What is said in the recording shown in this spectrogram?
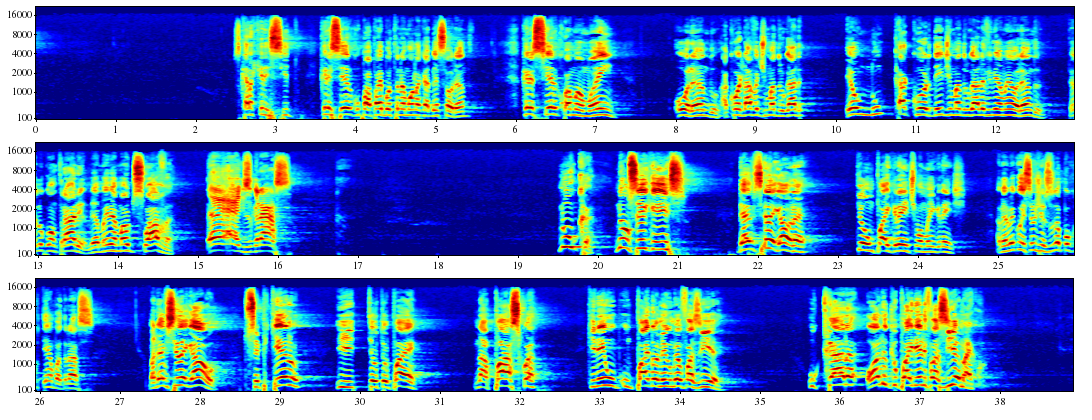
Os caras crescidos. Cresceram com o papai botando a mão na cabeça orando. Cresceram com a mamãe orando. Acordava de madrugada. Eu nunca acordei de madrugada e vi minha mãe orando. Pelo contrário, minha mãe me amaldiçoava. É, desgraça. Nunca. Não sei o que é isso. Deve ser legal, né? Ter um pai crente, uma mãe crente. A minha mãe conheceu Jesus há pouco tempo atrás. Mas deve ser legal tu ser pequeno e ter o teu pai na Páscoa, que nem um, um pai do amigo meu fazia. O cara, olha o que o pai dele fazia, Marco.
